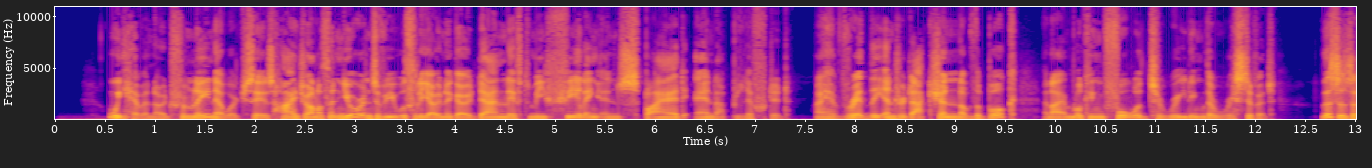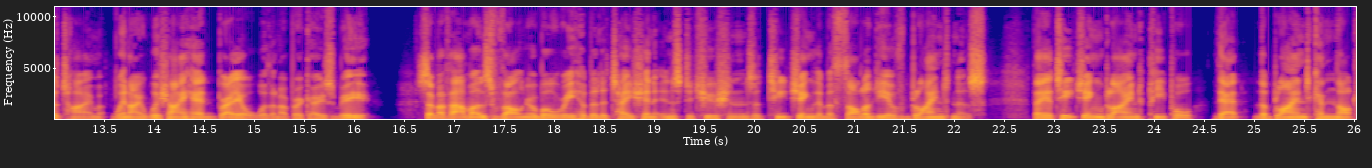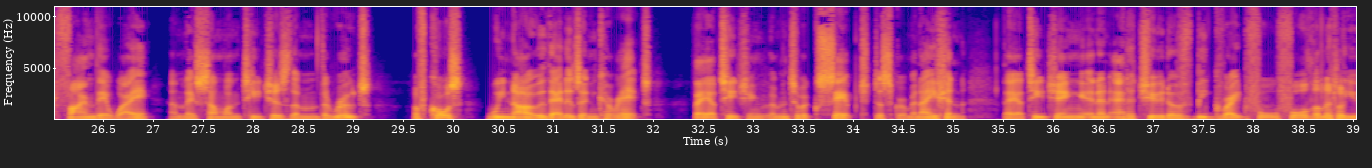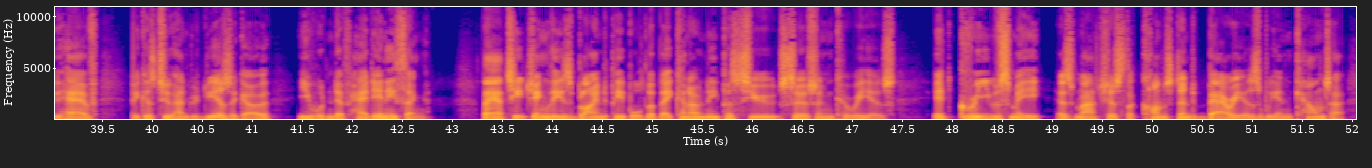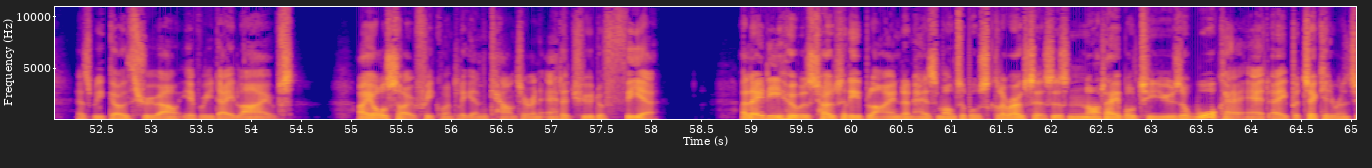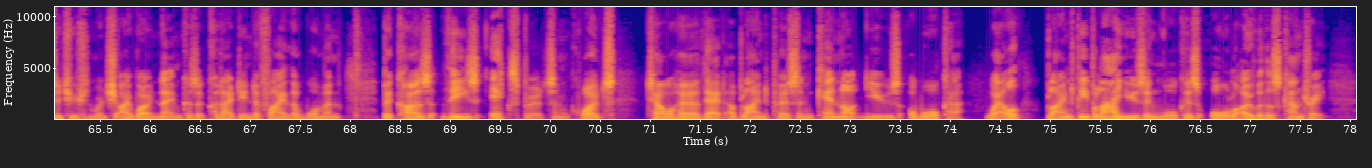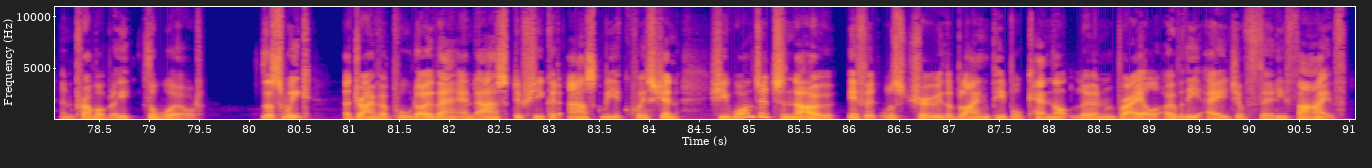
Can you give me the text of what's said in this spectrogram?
We have a note from Lena which says, Hi Jonathan, your interview with Leona Godin left me feeling inspired and uplifted. I have read the introduction of the book and I am looking forward to reading the rest of it. This is a time when I wish I had Braille with an uppercase B. Some of our most vulnerable rehabilitation institutions are teaching the mythology of blindness. They are teaching blind people that the blind cannot find their way unless someone teaches them the route. Of course, we know that is incorrect. They are teaching them to accept discrimination. They are teaching in an attitude of be grateful for the little you have because 200 years ago you wouldn't have had anything. They are teaching these blind people that they can only pursue certain careers. It grieves me as much as the constant barriers we encounter as we go through our everyday lives. I also frequently encounter an attitude of fear. A lady who is totally blind and has multiple sclerosis is not able to use a walker at a particular institution, which I won't name because it could identify the woman, because these experts, in quotes, tell her that a blind person cannot use a walker. Well, blind people are using walkers all over this country, and probably the world. This week, a driver pulled over and asked if she could ask me a question. She wanted to know if it was true the blind people cannot learn Braille over the age of 35.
